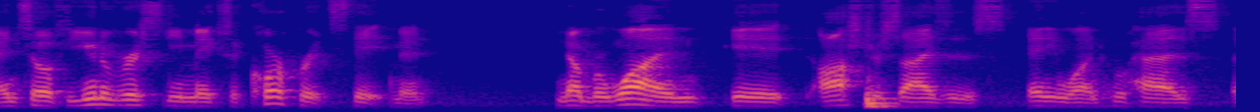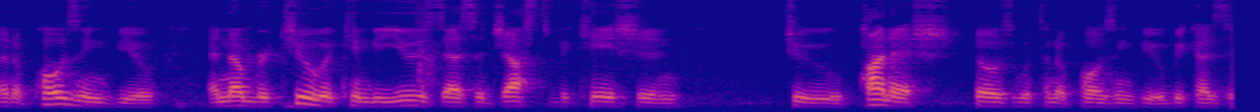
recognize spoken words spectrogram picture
And so if the university makes a corporate statement, number one, it ostracizes anyone who has an opposing view. And number two, it can be used as a justification to punish those with an opposing view because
